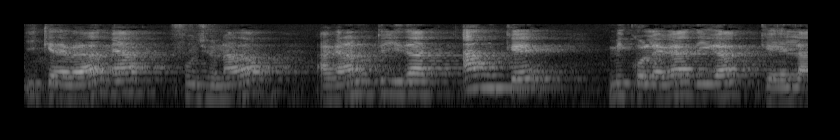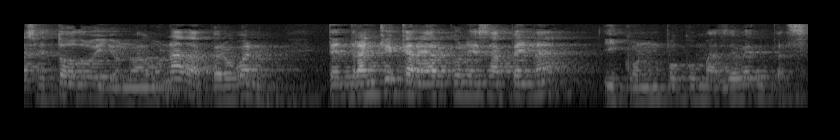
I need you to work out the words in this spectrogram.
y que de verdad me ha funcionado a gran utilidad, aunque mi colega diga que él hace todo y yo no hago nada, pero bueno, tendrán que cargar con esa pena y con un poco más de ventas.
